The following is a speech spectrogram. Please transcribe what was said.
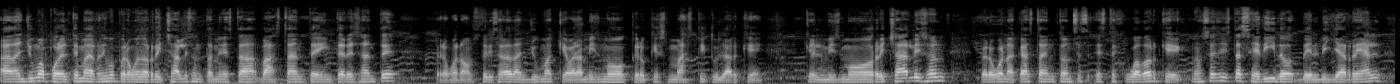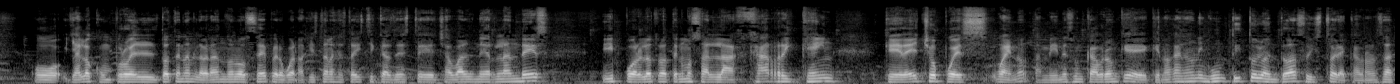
a Dan Yuma por el tema del ritmo, pero bueno, Richarlison también está bastante interesante. Pero bueno, vamos a utilizar a Dan Yuma, que ahora mismo creo que es más titular que, que el mismo Richarlison. Pero bueno, acá está entonces este jugador que no sé si está cedido del Villarreal o ya lo compró el Tottenham, la verdad no lo sé. Pero bueno, aquí están las estadísticas de este chaval neerlandés. Y por el otro tenemos a la Harry Kane que de hecho, pues, bueno, también es un cabrón que, no ha ganado ningún título en toda su historia, cabrón. O sea,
